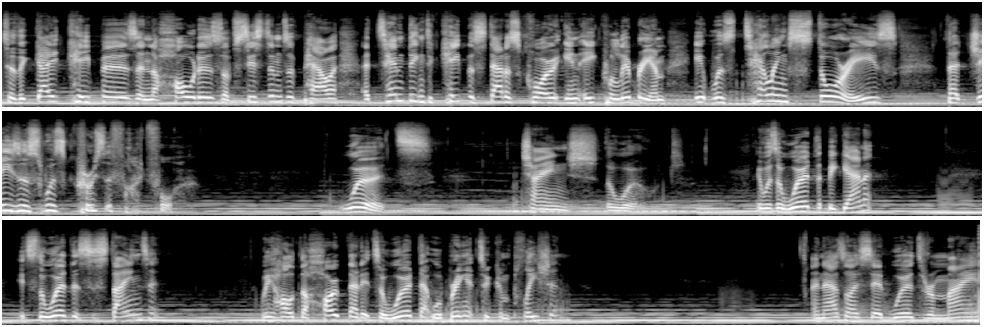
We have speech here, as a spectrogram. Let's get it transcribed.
to the gatekeepers and the holders of systems of power, attempting to keep the status quo in equilibrium. It was telling stories that Jesus was crucified for. Words change the world. It was a word that began it, it's the word that sustains it. We hold the hope that it's a word that will bring it to completion. And as I said, words remain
